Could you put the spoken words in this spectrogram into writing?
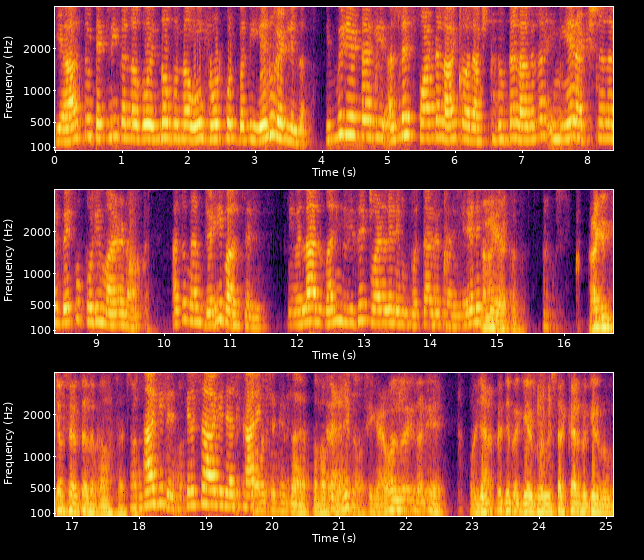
ಯಾರ್ದು ಟೆಕ್ನಿಕಲ್ ಆಗೋ ಇನ್ನೊಬ್ಬರನ್ನ ಹೋಗಿ ನೋಡ್ಕೊಂಡು ಬನ್ನಿ ಏನು ಹೇಳಲಿಲ್ಲ. ಇಮಿಡಿಯೇಟ್ ಆಗಿ ಅಲ್ಲೇ ಸ್ಪಾಟ್ ಅಲ್ಲಿ ಆಯ್ತು ಅದು ಅಷ್ಟು ದುಡ್ಡಲ್ಲಿ ಆಗಲ್ಲ ಇನ್ ಏನ್ ಅಡಿಷನಲ್ ಆಗಿ ಬೇಕು ಕೂಡಿ ಮಾಡೋಣ ಅಂತ. ಅದು ನನ್ ಗಡಿ ಭಾಗದಲ್ಲಿ. ನೀವೆಲ್ಲ ಅಲ್ಲಿ ಬಂದ್ ವಿಸಿಟ್ ಮಾಡಿದ್ರೆ ನಿಮ್ಗೆ ಗೊತ್ತಾಗತ್ತೆ ಏನಕ್ಕೆ ಕೆಲಸ ಇರ್ತದೆ ಆಗಿದೆ ಕೆಲಸ ಆಗಿದೆ ಅದು ಕಾರ್ಯಕ್ರಮ ಈಗ ಯಾವಾಗಲೂ ನೋಡಿ ಒಬ್ಬ ಜನಪ್ರತಿನಿಧಿ ಬಗ್ಗೆ ಇರ್ಬೋದು ಸರ್ಕಾರ ಬಗ್ಗೆ ಇರ್ಬೋದು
